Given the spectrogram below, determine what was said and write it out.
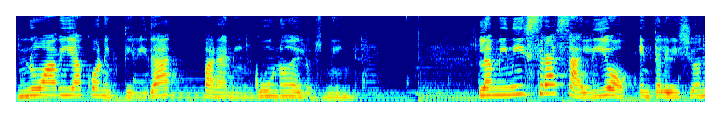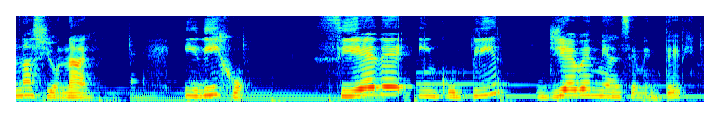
no había conectividad para ninguno de los niños. La ministra salió en televisión nacional y dijo, si he de incumplir, llévenme al cementerio.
